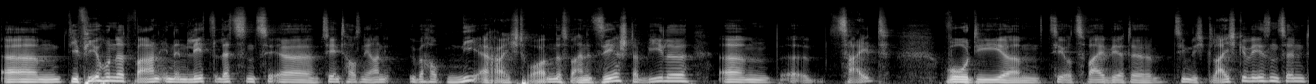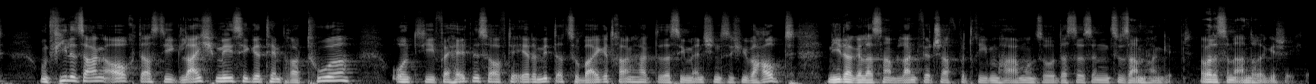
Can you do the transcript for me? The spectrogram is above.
Ähm, die 400 waren in den letzten äh, 10.000 Jahren überhaupt nie erreicht worden. Das war eine sehr stabile ähm, äh, Zeit, wo die ähm, CO2-Werte ziemlich gleich gewesen sind. Und viele sagen auch, dass die gleichmäßige Temperatur und die Verhältnisse auf der Erde mit dazu beigetragen hat, dass die Menschen sich überhaupt niedergelassen haben, Landwirtschaft betrieben haben und so, dass es einen Zusammenhang gibt. Aber das ist eine andere Geschichte.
